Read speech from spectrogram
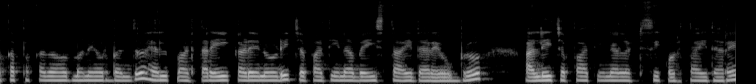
ಅಕ್ಕಪಕ್ಕದವ್ರ ಮನೆಯವ್ರು ಬಂದು ಹೆಲ್ಪ್ ಮಾಡ್ತಾರೆ. ಈ ಕಡೆ ನೋಡಿ, ಚಪಾತಿನ ಬೇಯಿಸ್ತಾ ಇದ್ದಾರೆ ಒಬ್ಬರು ಅಲ್ಲಿ ಚಪಾತಿನ ಲಟ್ಟಿಸಿ ಕೊಡ್ತಾ ಇದ್ದಾರೆ.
